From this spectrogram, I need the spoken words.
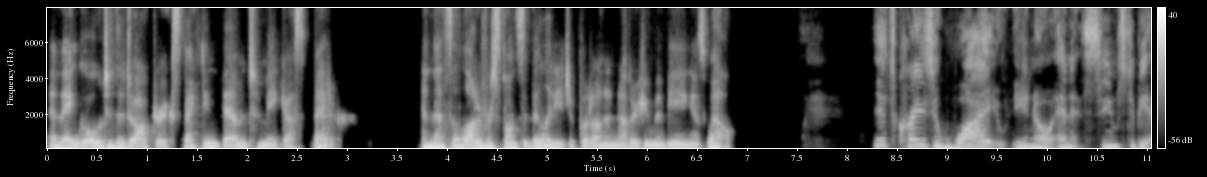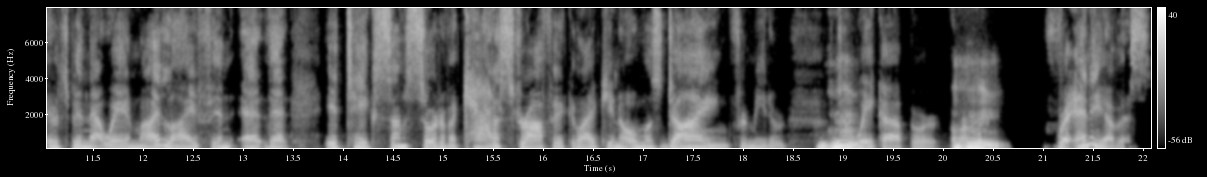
and then go to the doctor expecting them to make us better. And that's a lot of responsibility to put on another human being as well. It's crazy why, you know, and it seems to be, it's been that way in my life, and uh, that it takes some sort of a catastrophic, like, you know, almost dying for me to, to Mhm. wake up or, or Mhm. for any of us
